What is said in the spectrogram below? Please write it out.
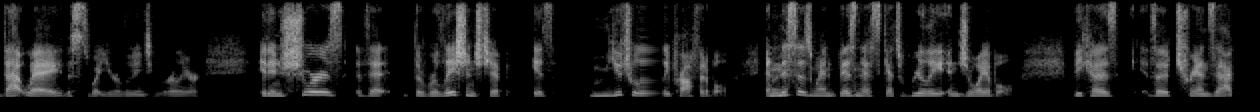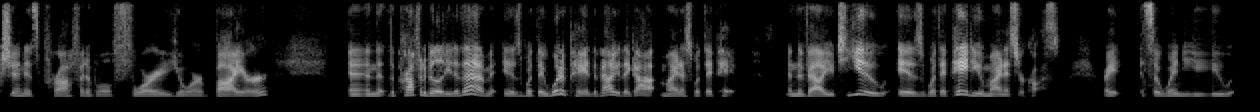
That way, this is what you're alluding to earlier, it ensures that the relationship is mutually profitable. And right. this is when business gets really enjoyable because the transaction is profitable for your buyer and the profitability to them is what they would have paid the value they got minus what they paid. And the value to you is what they paid you minus your cost right? And so when you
